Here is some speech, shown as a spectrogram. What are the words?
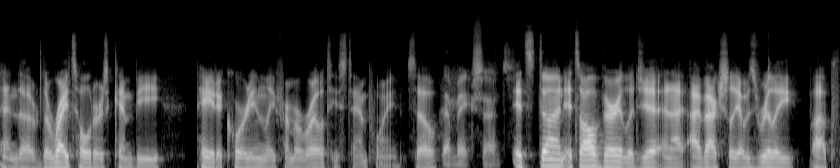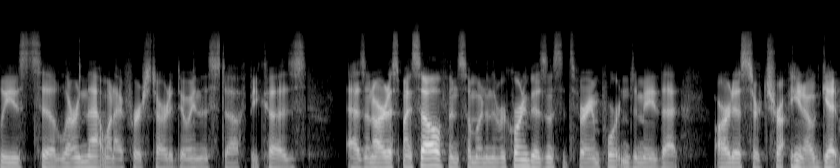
and the the rights holders can be paid accordingly from a royalty standpoint. So That makes sense. it's done. It's all very legit, and I, I've actually I was really uh, pleased to learn that when I first started doing this stuff because as an artist myself and someone in the recording business, it's very important to me that artists are try, you know get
